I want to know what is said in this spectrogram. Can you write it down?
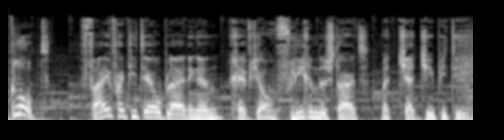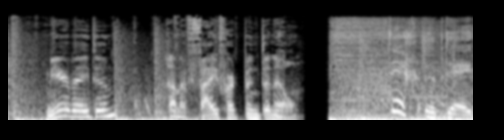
Klopt! Vijfhart IT-opleidingen geeft jou een vliegende start met ChatGPT. Meer weten? Ga naar vijfhart.nl. Tech Update.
